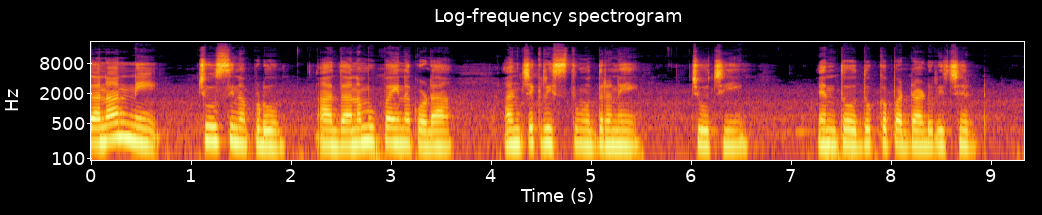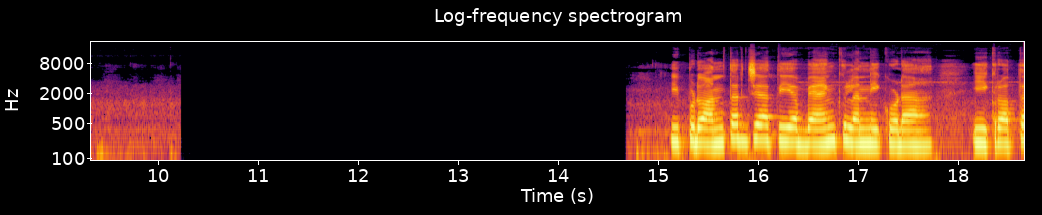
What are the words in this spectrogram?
ధనాన్ని చూసినప్పుడు ఆ ధనము పైన కూడా అంత్యక్రీస్తు ముద్రనే చూచి ఎంతో దుఃఖపడ్డాడు రిచర్డ్. ఇప్పుడు అంతర్జాతీయ బ్యాంకులన్నీ కూడా ఈ క్రొత్త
